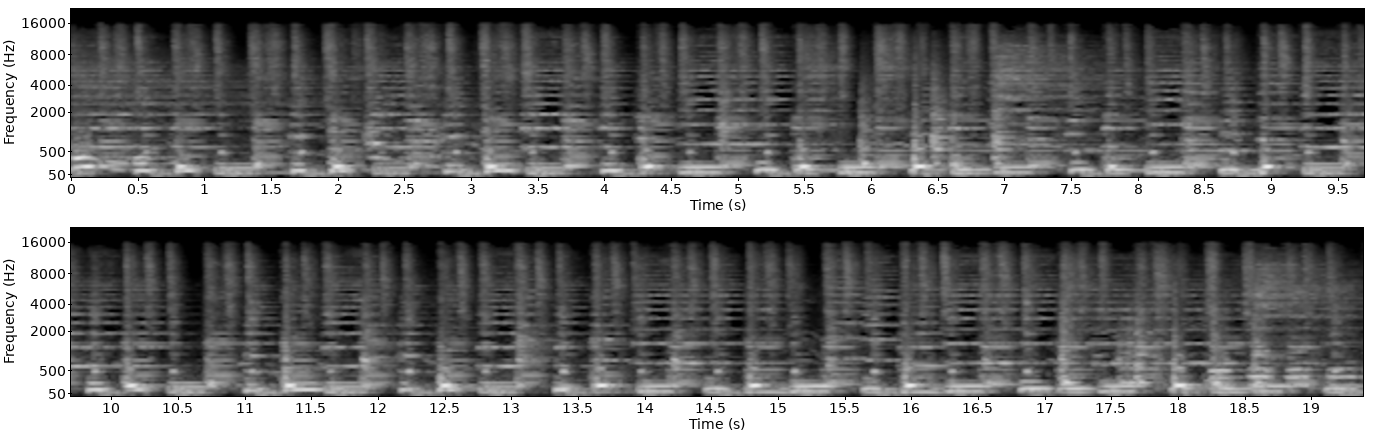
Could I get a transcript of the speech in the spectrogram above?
cumbia. Yo, yo, yo, yo.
